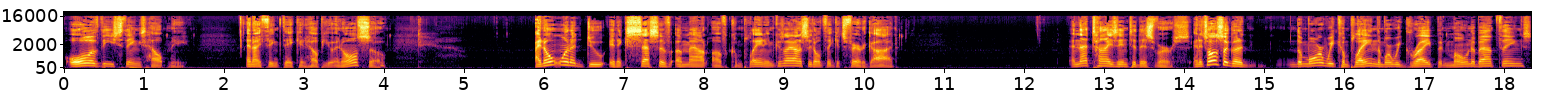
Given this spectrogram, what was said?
All of these things help me, and I think they can help you. And also, I don't want to do an excessive amount of complaining because I honestly don't think it's fair to God. And that ties into this verse. And it's also going to, the more we complain, the more we gripe and moan about things,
